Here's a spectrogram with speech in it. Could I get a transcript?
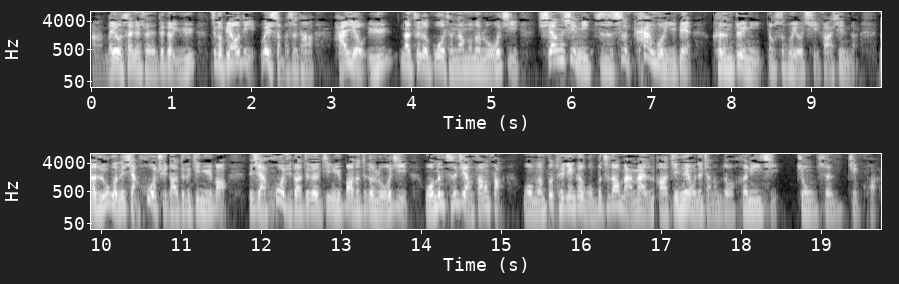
啊，没有三点水的这个鱼，这个标的为什么是它？还有鱼，那这个过程当中的逻辑，相信你只是看过一遍。可能对你都是会有启发性的。那如果你想获取到这个金鱼报，你想获取到这个金鱼报的这个逻辑，我们只讲方法，我们不推荐个股，不指导买卖。好，今天我就讲那么多，和你一起终身进化。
